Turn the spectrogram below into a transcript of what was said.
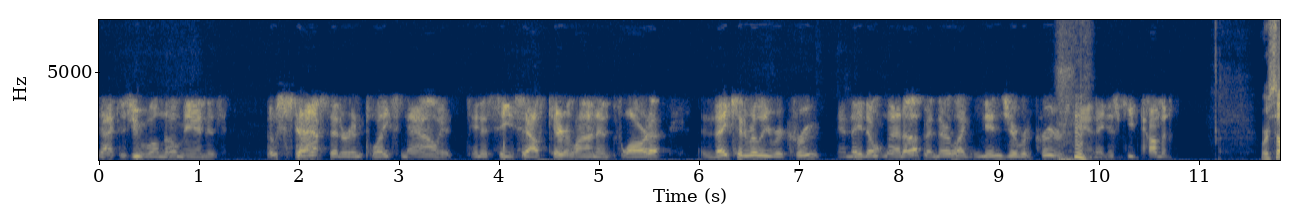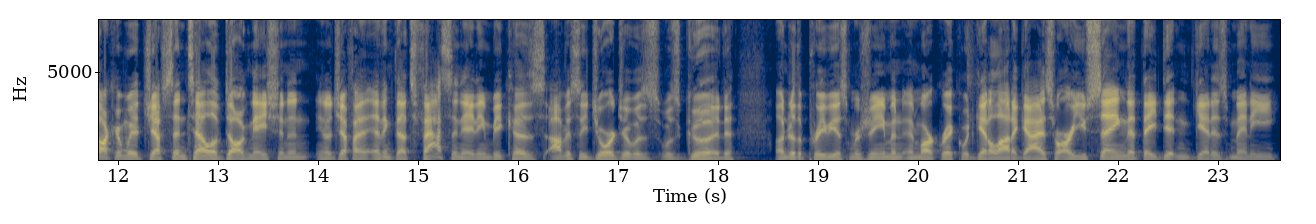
Zach, as you well know, man, is those staffs that are in place now at Tennessee, South Carolina, and Florida. They can really recruit, and they don't let up, and they're like ninja recruiters, man. they just keep coming. We're talking with Jeff Sentell of DawgNation, and you know, Jeff, I, I, think that's fascinating because obviously Georgia was was good under the previous regime, and, and Mark Richt would get a lot of guys. So, are you saying that they didn't get as many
